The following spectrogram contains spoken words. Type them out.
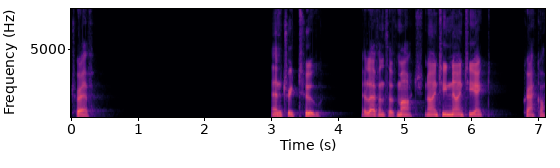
Trev. Entry 2, 11th of March, 1998, Krakow.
